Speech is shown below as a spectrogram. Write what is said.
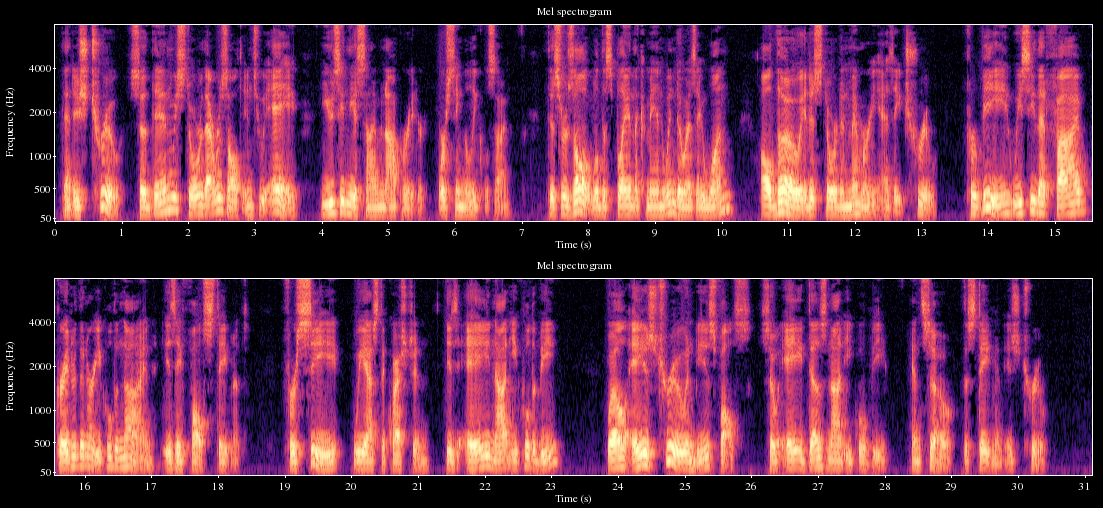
That is true, so then we store that result into A using the assignment operator, or single equal sign. This result will display in the command window as a 1, although it is stored in memory as a true. For b, we see that 5 greater than or equal to 9 is a false statement. For c, we ask the question, is a not equal to b? Well, a is true and b is false, so a does not equal b, and so the statement is true.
